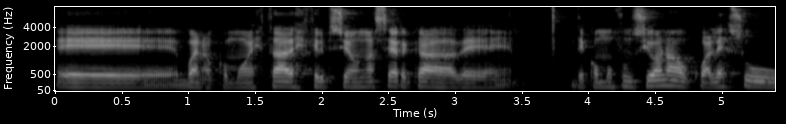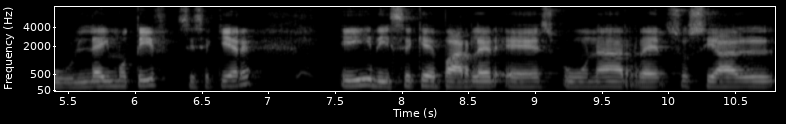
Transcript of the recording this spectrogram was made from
eh, bueno como esta descripción acerca de, de, cómo funciona o cuál es su leitmotiv si se quiere y dice que Parler es una red social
